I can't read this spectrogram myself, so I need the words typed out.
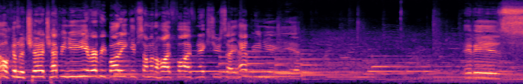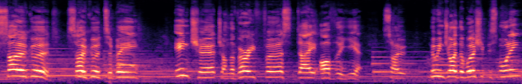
Welcome to church. Happy New Year, everybody. Give someone a high five next to you. Say, Happy New Year. It is so good, so good to be in church on the very first day of the year. So, who enjoyed the worship this morning?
